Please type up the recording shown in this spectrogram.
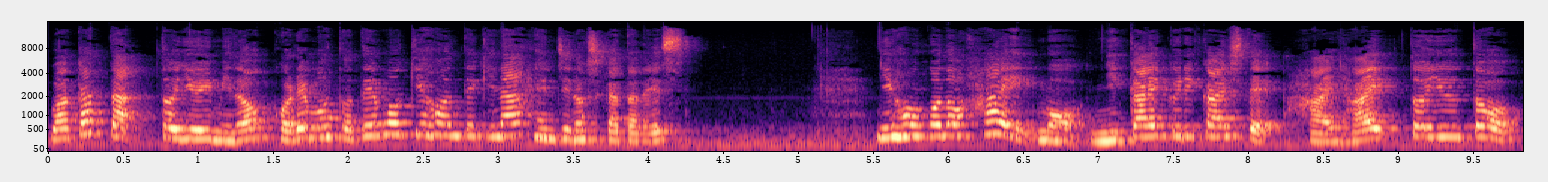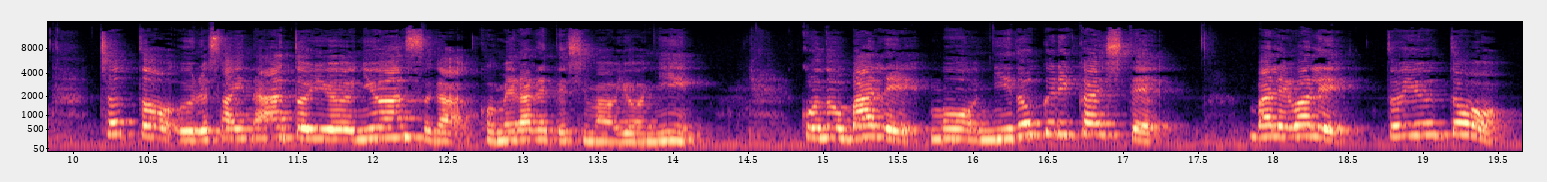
わかったという意味のこれもとても基本的な返事の仕方です。日本語のはいも2回繰り返してはいはいというとちょっとうるさいなというニュアンスが込められてしまうようにこのバレも2度繰り返してバレバレというと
